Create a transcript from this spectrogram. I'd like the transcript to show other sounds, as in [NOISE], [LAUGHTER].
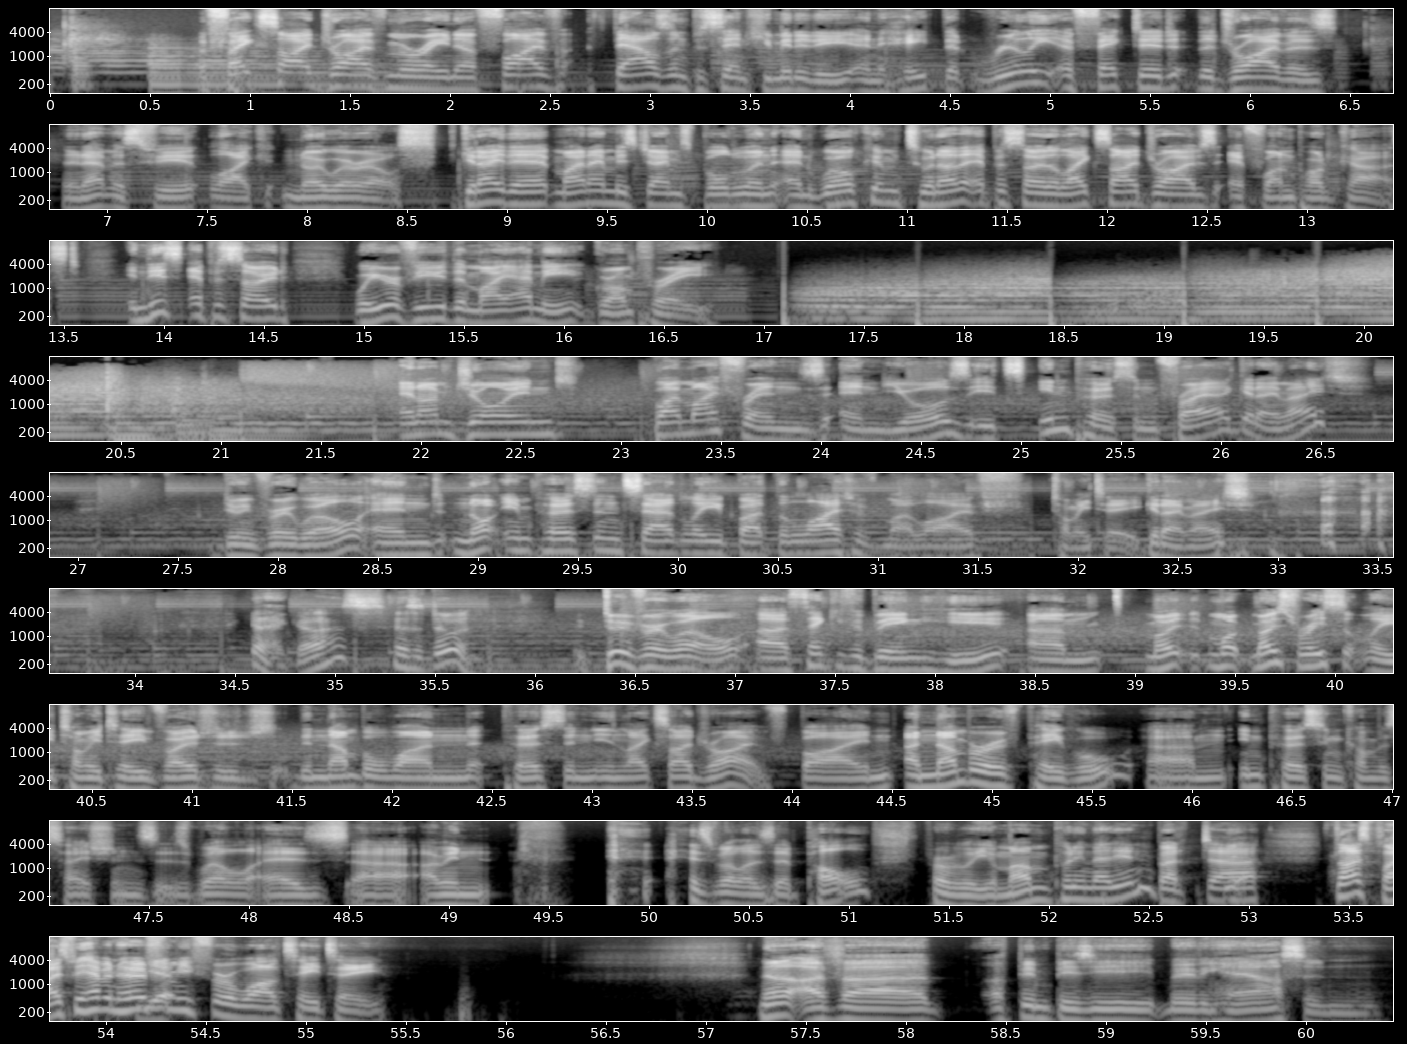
A fake side drive marina, 5,000% humidity and heat that really affected the drivers in an atmosphere like nowhere else. G'day there, my name is James Baldwin, and welcome to another episode of Lakeside Drive's F1 podcast. In this episode, we review the Miami Grand Prix. And I'm joined by my friends and yours. It's in person, Freya. G'day, mate doing very well, and not in person, sadly, but the light of my life, Tommy T. G'day, mate. [LAUGHS] G'day, guys. How's it doing? Doing very well. Uh, thank you for being here. Um, mo- mo- most recently, Tommy T voted the number one person in Lakeside Drive by a number of people, um, in person conversations, as well as, uh, I mean, [LAUGHS] as well as a poll. Probably your mum putting that in, but uh, nice place. We haven't heard Yep. from you for a while, TT. No, I've uh, I've been busy moving house and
